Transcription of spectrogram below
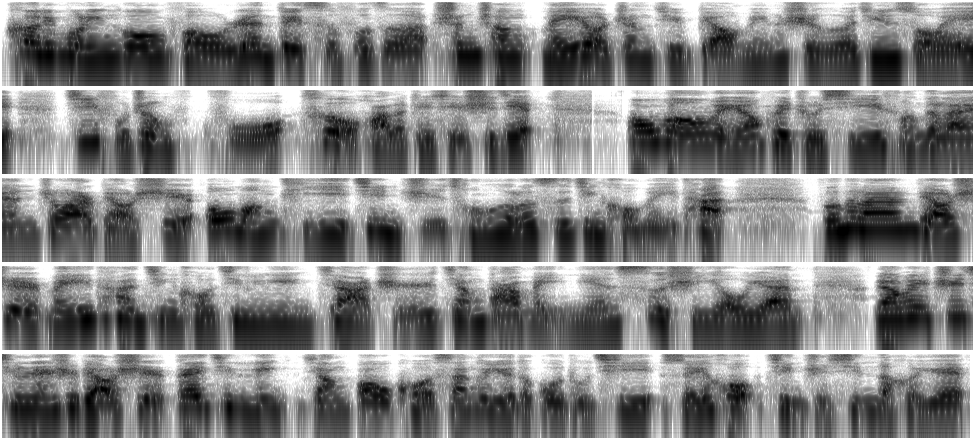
克里姆林宫否认对此负责，声称没有证据表明是俄军所为，基辅政府策划了这些事件。欧盟委员会主席冯德莱恩周二表示，欧盟提议禁止从俄罗斯进口煤炭。冯德莱恩表示，煤炭进口禁令价值将达每年四十亿欧元。两位知情人士表示，该禁令将包括三个月的过渡期，随后禁止新的合约。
